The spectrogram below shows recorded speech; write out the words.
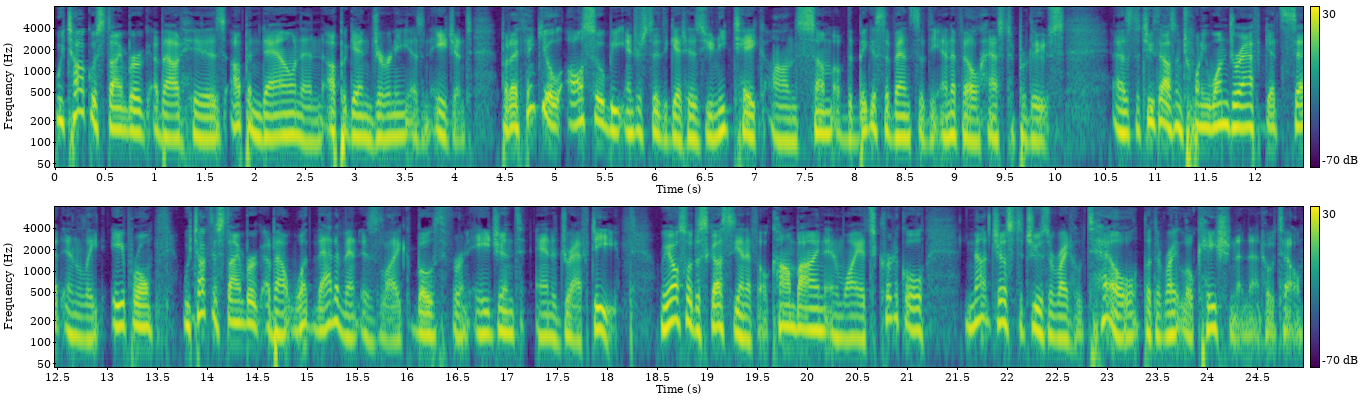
we talk with Steinberg about his up and down and up again journey as an agent, but I think you'll also be interested to get his unique take on some of the biggest events that the NFL has to produce. As the 2021 draft gets set in late April, we talked to Steinberg about what that event is like, both for an agent and a draftee. We also discussed the NFL Combine and why it's critical not just to choose the right hotel, but the right location in that hotel.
